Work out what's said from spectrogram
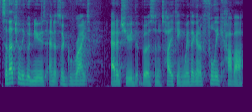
So that's really good news and it's a great attitude that Burson are taking where they're going to fully cover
